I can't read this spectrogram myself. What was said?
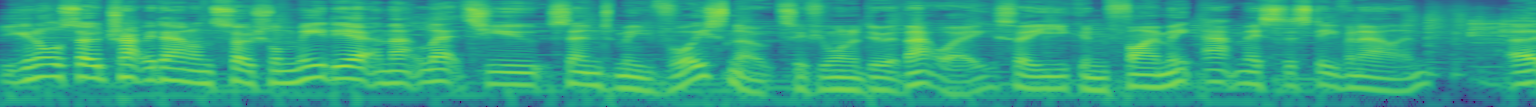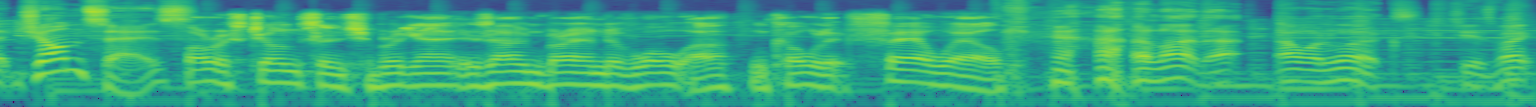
You can also track me down on social media, and that lets you send me voice notes if you want to do it that way. So you can find me at Mr. Stephen Allen. Uh, John says Boris Johnson should bring out his own brand of water and call it Farewell. I like that. That one works. Cheers, mate.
